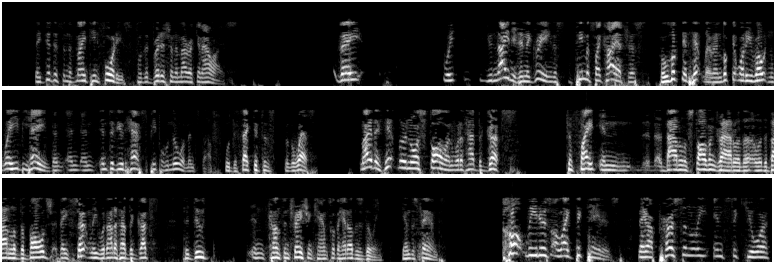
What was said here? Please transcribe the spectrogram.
they did this in the 1940s for the British and American allies. They were united in agreeing, this team of psychiatrists who looked at Hitler and looked at what he wrote and the way he behaved and, and, and interviewed Hess, people who knew him and stuff, who defected to, to the West. Neither Hitler nor Stalin would have had the guts to fight in the Battle of Stalingrad or the, or the Battle of the Bulge. They certainly would not have had the guts to do in concentration camps what they had others doing. You understand? Cult leaders are like dictators. They are personally insecure.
